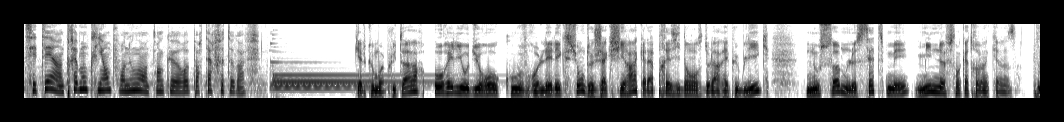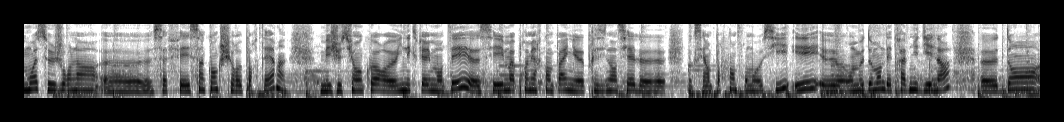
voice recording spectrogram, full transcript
C'était un très bon client pour nous en tant que reporter photographe. Quelques mois plus tard, Aurélie Audureau couvre l'élection de Jacques Chirac à la présidence de la République. Nous sommes le 7 mai 1995. Moi, ce jour-là, euh, ça fait cinq ans que je suis reporter, mais je suis encore euh, inexpérimentée. Euh, c'est ma première campagne présidentielle, donc c'est important pour moi aussi. Et on me demande d'être avenue d'Iéna, dans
